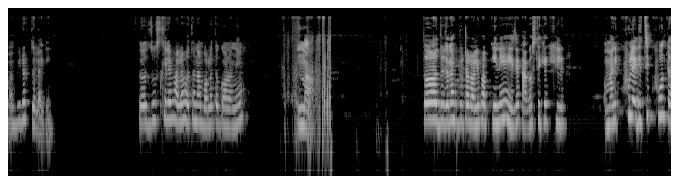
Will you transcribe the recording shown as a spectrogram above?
আমার বিরক্ত লাগে। তো জুস খেলে ভালো হতো না বলো তো গরমে? না। তো দুজনে দুটা ললিপপ কিনে এই যে কাগজ থেকে মানে খুলে দিচ্ছি, খুলতে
